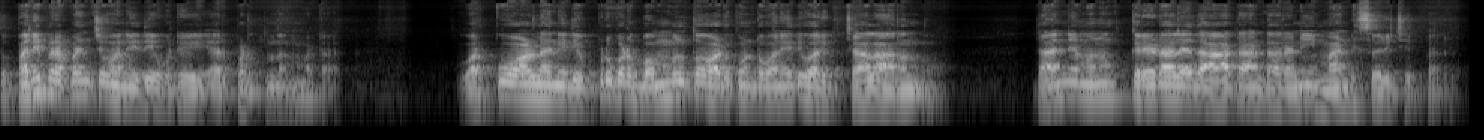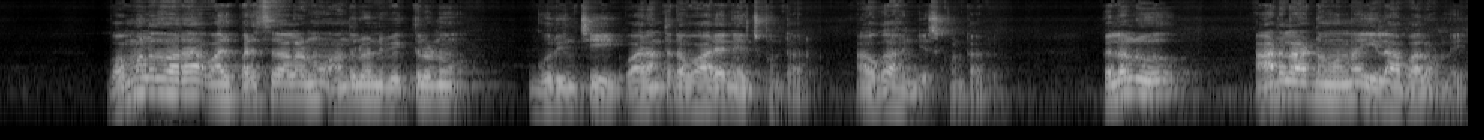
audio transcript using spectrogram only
సో పని ప్రపంచం అనేది ఒకటి ఏర్పడుతుందన్నమాట. వర్క్ వరల్డ్ అనేది ఎప్పుడు కూడా బొమ్మలతో ఆడుకుంటాం అనేది వారికి చాలా ఆనందం. దాన్నే మనం క్రీడ లేదా ఆట అంటారని మాంటిసోరి చెప్పారు. బొమ్మల ద్వారా వారి పరిసరాలను అందులోని వ్యక్తులను గురించి వారంతటా వారే నేర్చుకుంటారు అవగాహన చేసుకుంటారు. పిల్లలు ఆటలు ఆడడం వలన ఈ లాభాలు ఉన్నాయి.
